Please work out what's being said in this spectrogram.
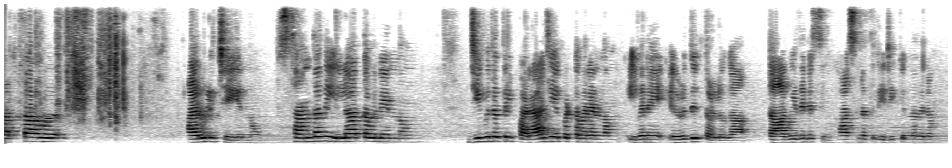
കർത്താവ് അരുളി ചെയ്യുന്നു സന്തതിയില്ലാത്തവനെന്നും ജീവിതത്തിൽ പരാജയപ്പെട്ടവനെന്നും ഇവനെ എഴുതിത്തള്ളുക ദാവീദിന്റെ സിംഹാസനത്തിൽ ഇരിക്കുന്നതിനും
